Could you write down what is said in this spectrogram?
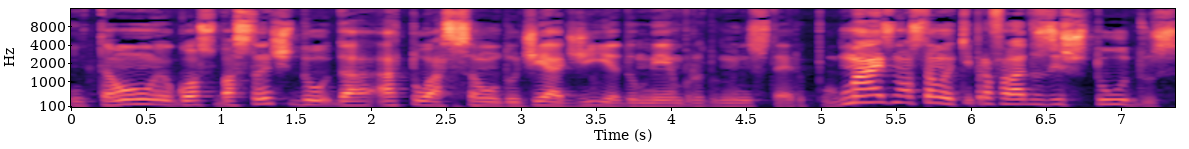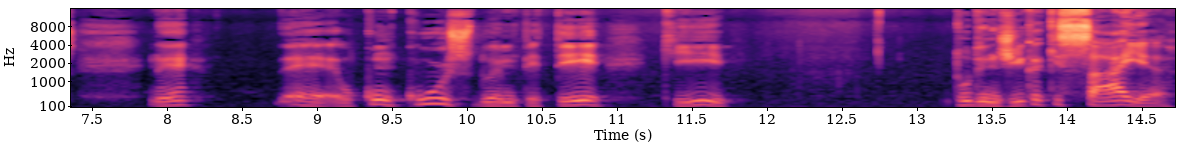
Então eu gosto bastante do, da atuação do dia a dia do membro do Ministério Público. Mas nós estamos aqui para falar dos estudos, né? É, o concurso do MPT que tudo indica que saia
